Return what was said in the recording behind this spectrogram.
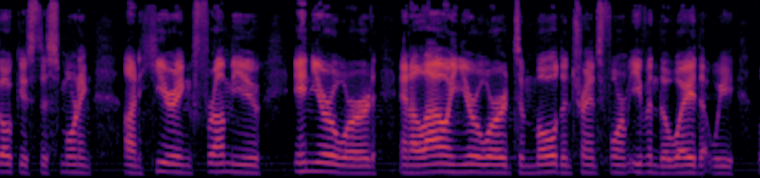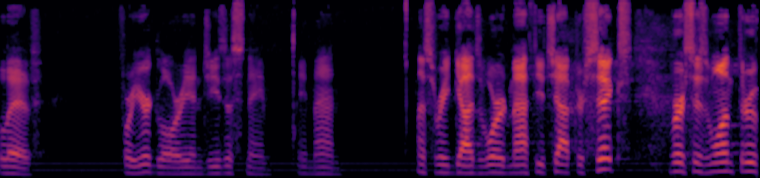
focused this morning on hearing from you in your word and allowing your word to mold and transform even the way that we live? For your glory, in Jesus' name, amen. Let's read God's word, Matthew chapter 6, verses 1 through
